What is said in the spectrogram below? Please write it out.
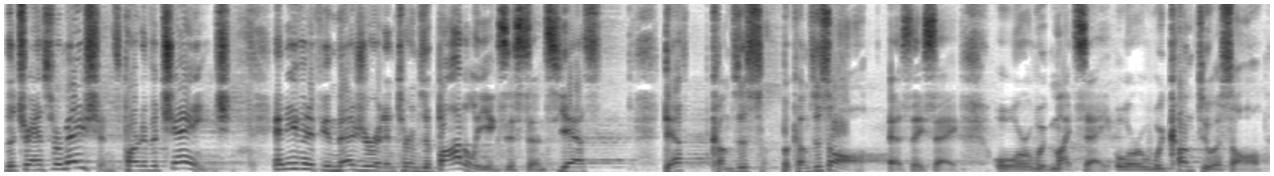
the transformation, it's part of a change. And even if you measure it in terms of bodily existence, yes, death comes us, becomes us all as they say, or we might say, or would come to us all.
